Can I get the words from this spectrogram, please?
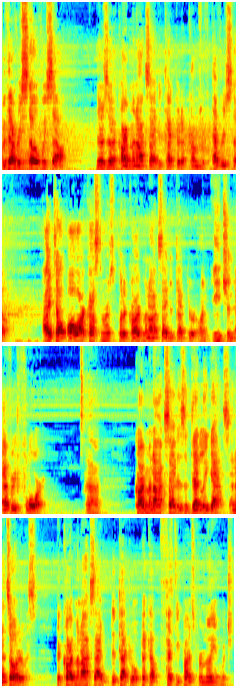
With every stove we sell, there's a carbon monoxide detector that comes with every stove. I tell all our customers, put a carbon monoxide detector on each and every floor. Uh, carbon monoxide is a deadly gas and it's odorless. The carbon monoxide detector will pick up 50 parts per million, which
